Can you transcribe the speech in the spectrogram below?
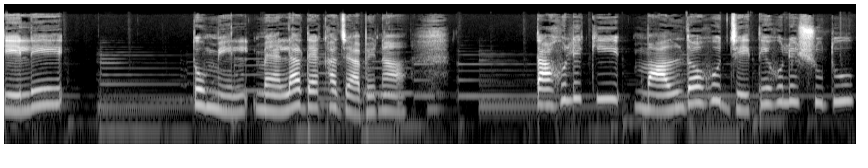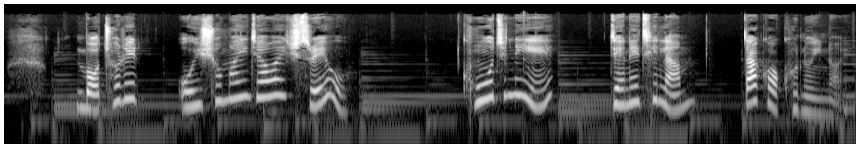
গেলে তো মেল, মেলা দেখা যাবে না। তাহলে কি মালদহ যেতে হলে শুধু বছরের ওই সময় যাওয়াই শ্রেয়? খোঁজ নিয়ে জেনেছিলাম তা কখনোই নয়।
